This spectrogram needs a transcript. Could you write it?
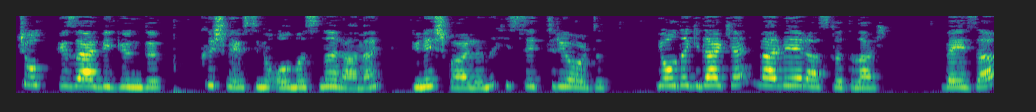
Çok güzel bir gündü. Kış mevsimi olmasına rağmen güneş varlığını hissettiriyordu. Yolda giderken Merve'ye rastladılar. Beyza,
